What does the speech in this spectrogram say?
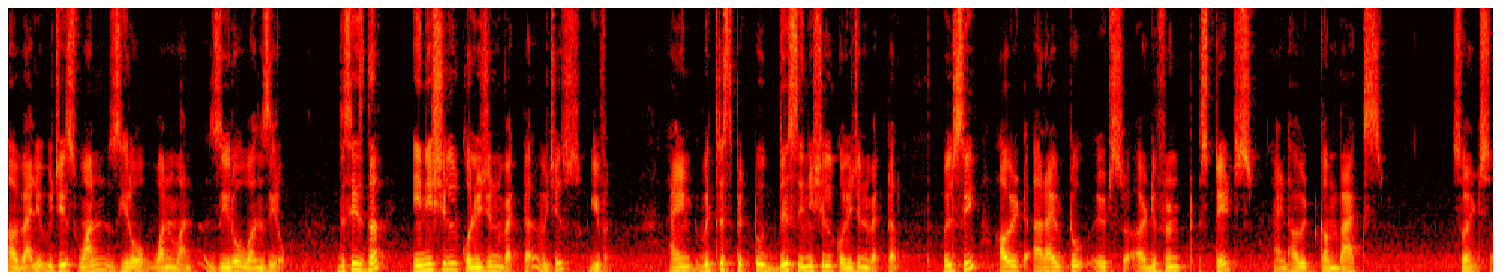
uh, value which is 1 0 1 1 0 1 0. This is the initial collision vector which is given and with respect to this initial collision vector we'll see how it arrived to its uh, different states and how it comes back so and so.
